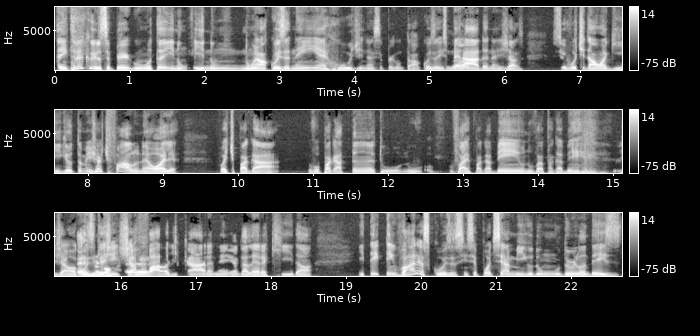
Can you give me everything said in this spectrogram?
tem tranquilo. Você pergunta e, não, e não, não é uma coisa nem é rude, né? Você perguntar, é uma coisa esperada, não. né? Já, se eu vou te dar uma gig, eu também já te falo, né? Olha, vai te pagar, eu vou pagar tanto, não vai pagar bem ou não vai pagar bem. Já é uma é, coisa que a gente já é. fala de cara, né? A galera aqui dá. E tem, tem várias coisas, assim. Você pode ser amigo um, do irlandês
